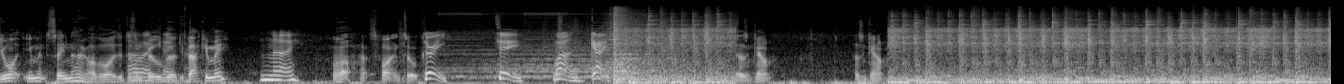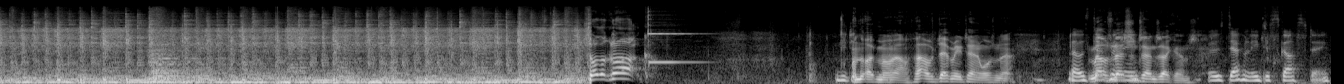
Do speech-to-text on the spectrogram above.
You want? You meant to say no, otherwise it doesn't Oh, build okay. the. You backing me? No. Well, that's fighting talk. Three, two, one, go. Doesn't count. Doesn't count. Stop the clock! I'm not opening my mouth. That was definitely 10, wasn't it? That was That was less than 10 seconds. it was definitely disgusting.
